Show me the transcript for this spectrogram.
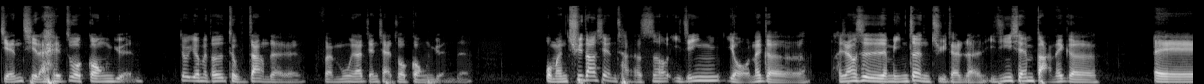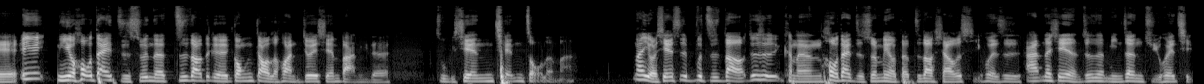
捡起来做公园，就原本都是土葬的坟墓，要捡起来做公园的。我们去到现场的时候，已经有那个好像是民政局的人，已经先把那个，诶，因为你有后代子孙的知道这个公告的话，你就会先把你的祖先迁走了嘛。那有些是不知道，就是可能后代子孙没有得知到消息，或者是啊那些人就是民政局会请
